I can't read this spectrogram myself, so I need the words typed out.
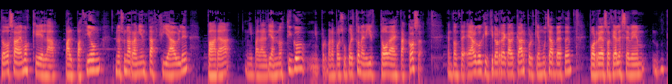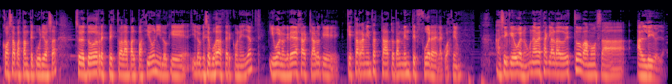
Todos sabemos que la palpación no es una herramienta fiable para ni para el diagnóstico ni para por supuesto medir todas estas cosas. Entonces es algo que quiero recalcar porque muchas veces por redes sociales se ven cosas bastante curiosas, sobre todo respecto a la palpación y lo que, y lo que se puede hacer con ella. Y bueno, quería dejar claro que, que esta herramienta está totalmente fuera de la ecuación. Así que bueno, una vez aclarado esto, vamos a, al lío ya.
